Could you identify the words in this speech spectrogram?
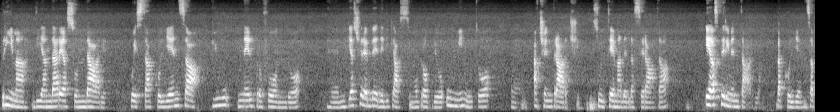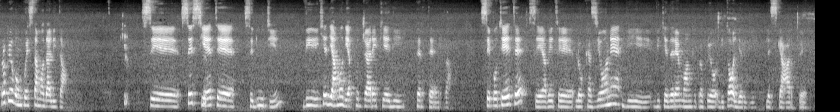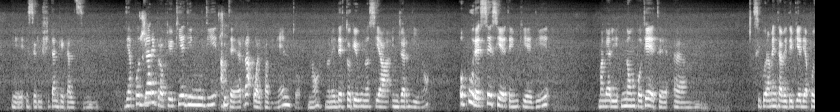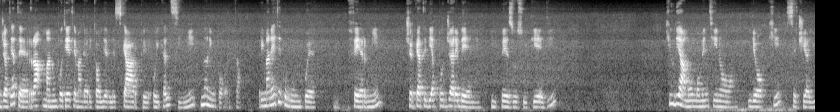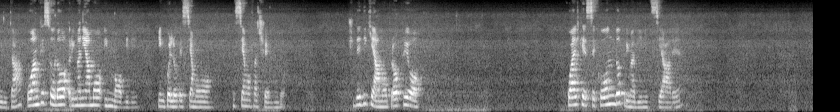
prima di andare a sondare questa accoglienza più nel profondo, eh, mi piacerebbe dedicassimo proprio un minuto eh, a centrarci sul tema della serata e a sperimentarla d'accoglienza, proprio con questa modalità. Se, se siete seduti, vi chiediamo di appoggiare i piedi per terra. Se potete, se avete l'occasione, vi, vi, chiederemo anche proprio di togliervi le scarpe e, e se riuscite anche i calzini. di appoggiare sì. proprio i piedi nudi a terra o al pavimento, no? Non è detto che uno sia in giardino. Oppure se siete in piedi, magari non potete, ehm, sicuramente avete i piedi appoggiati a terra, ma non potete magari togliere le scarpe o i calzini, non importa. Rimanete comunque fermi, cercate di appoggiare bene il peso sui piedi chiudiamo un momentino gli occhi se ci aiuta o anche solo rimaniamo immobili in quello che stiamo, che stiamo facendo. Ci dedichiamo proprio qualche secondo prima di iniziare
